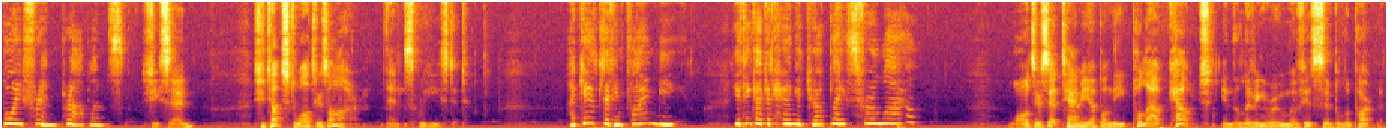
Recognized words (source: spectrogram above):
Boyfriend problems, she said. She touched Walter's arm, then squeezed it. I can't let him find me. You think I could hang at your place for a while? Walter set Tammy up on the pull out couch in the living room of his simple apartment.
